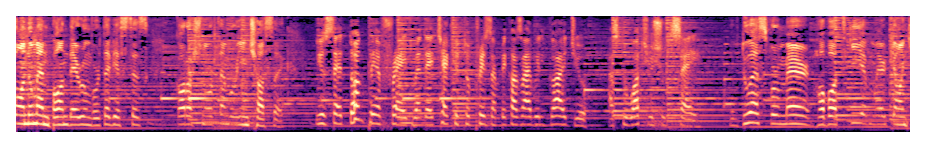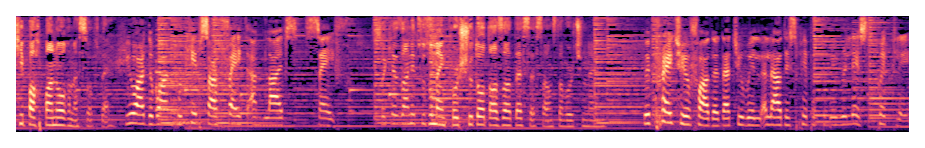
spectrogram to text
տանում են բանդերում, որտեվ ես ձեզ կարաշնորհեմ որ ինչ ասեք։ You said, Don't be afraid when they take you to prison because I will guide you as to what you should say. Եվ դու ես որ մեր հավատքի եւ մեր կյանքի պահպանողն ես ով Տեր։ You are the one who keeps our faith and lives safe. Սա քեզանից ուզում ենք որ շուտով ազատես ես անձնավորություններին։ we pray to you, Father, that you will allow these people to be released quickly.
